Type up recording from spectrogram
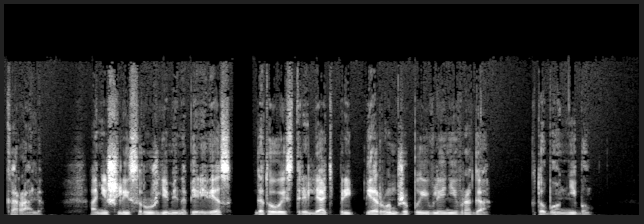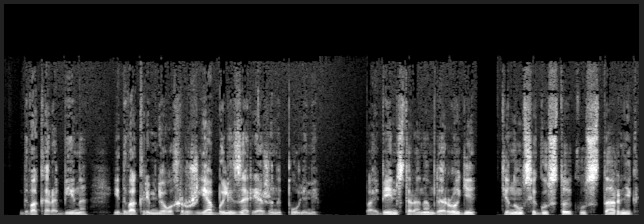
Коралю. Они шли с ружьями наперевес, готовые стрелять при первом же появлении врага, кто бы он ни был. Два карабина и два кремневых ружья были заряжены пулями. По обеим сторонам дороги тянулся густой кустарник,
